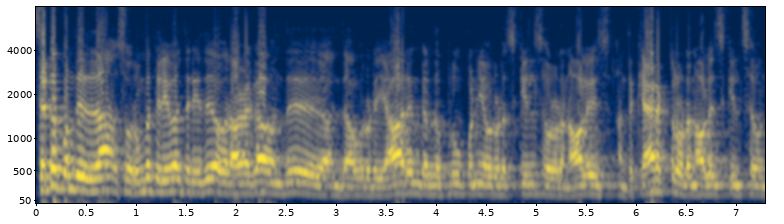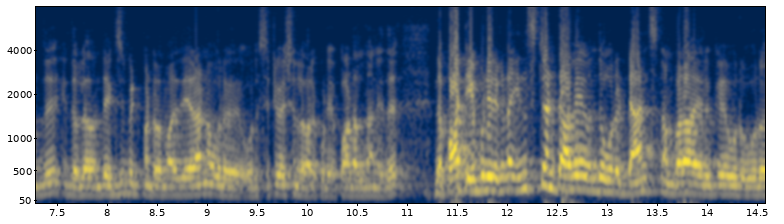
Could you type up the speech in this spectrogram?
செட்டப் வந்து இதுதான். ஸோ ரொம்ப தெளிவாக தெரியுது. அவர் அழகாக வந்து அந்த அவரோட யாருங்கிறத ப்ரூவ் பண்ணி அவரோட ஸ்கில்ஸ் அவரோட நாலேஜ் அந்த கேரக்டரோட நாலேஜ் ஸ்கில்ஸை வந்து இதில் வந்து எக்ஸிபிட் பண்ணுற மாதிரியான ஒரு ஒரு சுச்சுவேஷனில் வரக்கூடிய பாடல் தான் இது. இந்த பாட்டு எப்படி இருக்குன்னா இன்ஸ்டண்ட்டாகவே வந்து ஒரு டான்ஸ் நம்பராக இருக்குது ஒரு ஒரு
